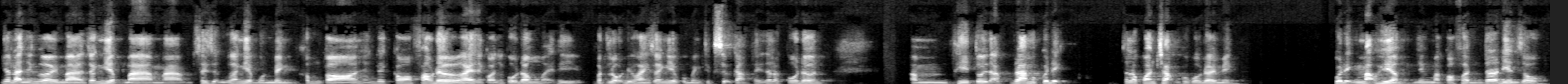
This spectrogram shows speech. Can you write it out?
Nhất là những người mà doanh nghiệp mà mà xây dựng doanh nghiệp một mình không có những cái co-founder hay có những cổ đông ấy thì vật lộn điều hành doanh nghiệp của mình thực sự cảm thấy rất là cô đơn. Um, thì tôi đã ra một quyết định rất là quan trọng của cuộc đời mình. Quyết định mạo hiểm nhưng mà có phần rất là điên rồ.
